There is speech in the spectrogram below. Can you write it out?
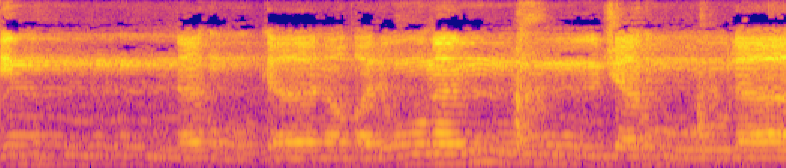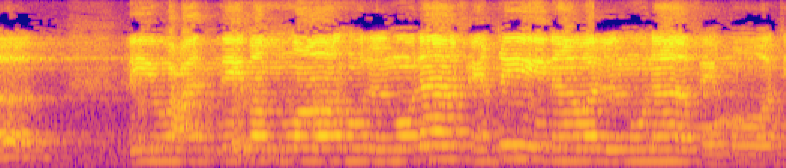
إنه كان ظلوما جهولا. ليعذب الله المنافقين والمنافقات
